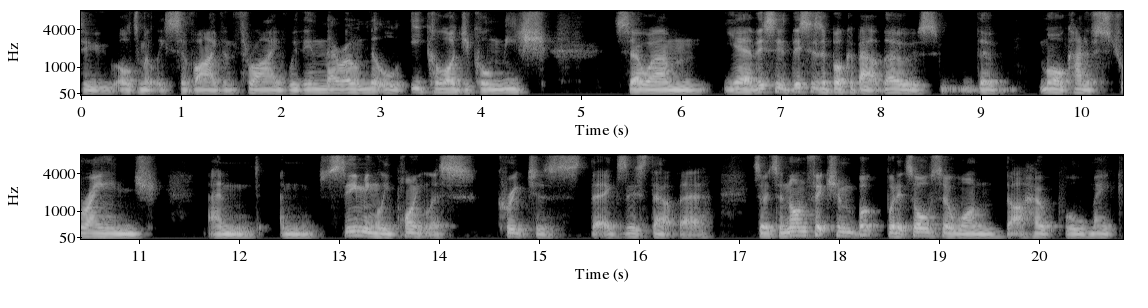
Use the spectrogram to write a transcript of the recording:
to ultimately survive and thrive within their own little ecological niche. So um yeah this is this is a book about those the more kind of strange and and seemingly pointless creatures that exist out there. So it's a non-fiction book, but it's also one that I hope will make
